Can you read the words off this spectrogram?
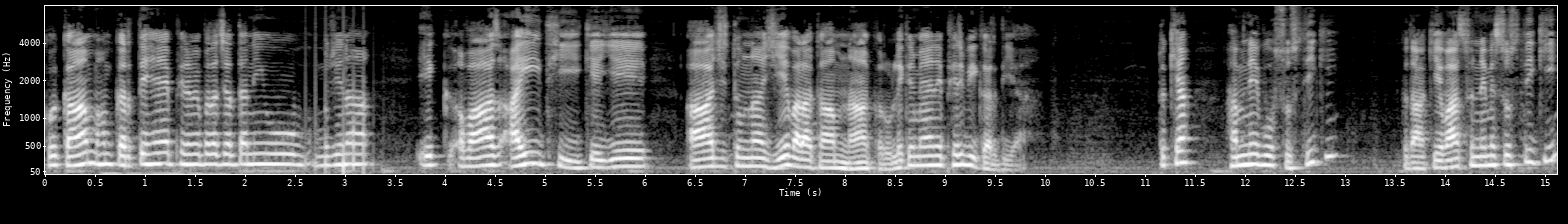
कोई काम हम करते हैं, फिर हमें पता चलता नहीं, वो मुझे ना एक आवाज़ आई थी कि ये, आज तुम ना ये वाला काम ना करो, लेकिन मैंने फिर भी कर दिया। तो क्या हमने वो सुस्ती की? खुदा की आवाज़ सुनने में सुस्ती की?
